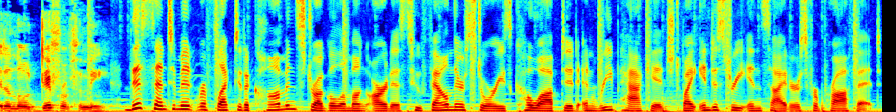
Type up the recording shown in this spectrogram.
a little different for me. This sentiment reflected a common struggle among artists who found their stories co opted and repackaged by industry insiders for profit.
